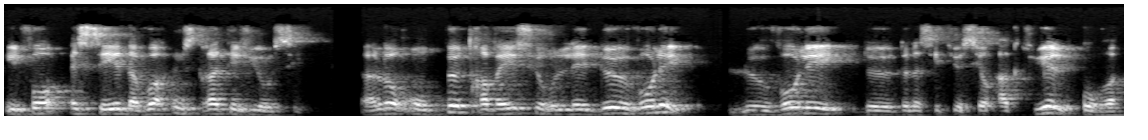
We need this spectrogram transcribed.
il faut essayer d'avoir une stratégie aussi. Alors, on peut travailler sur les deux volets. Le volet de, la situation actuelle pour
